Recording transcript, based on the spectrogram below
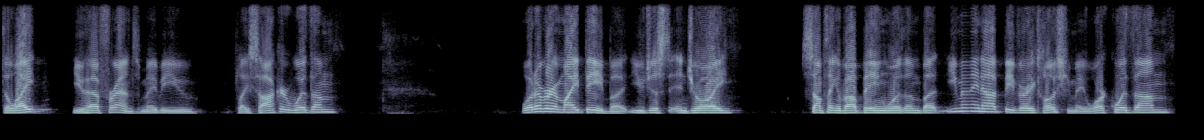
delight, you have friends. Maybe you play soccer with them, whatever it might be, but you just enjoy something about being with them. But you may not be very close. You may work with them.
